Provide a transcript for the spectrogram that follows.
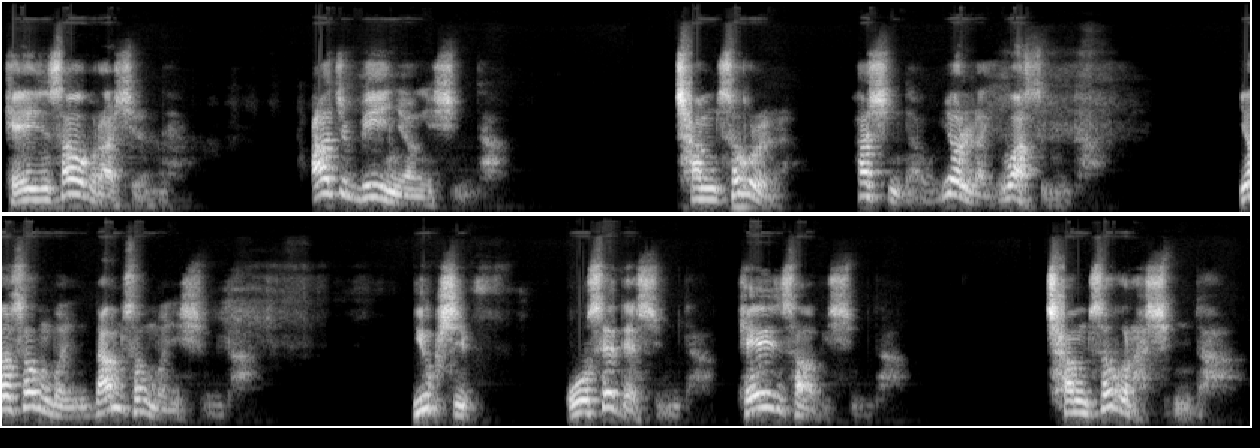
개인 사업을 하시는데 아주 미인형이십니다. 참석을 하신다고 연락이 왔습니다. 여성분, 남성분이십니다. 65세 됐습니다. 개인 사업이십니다. 참석을 하십니다.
